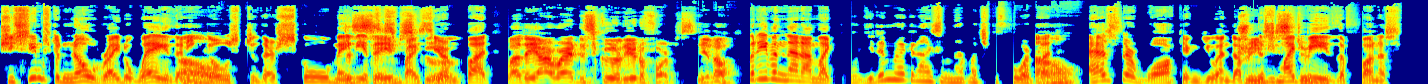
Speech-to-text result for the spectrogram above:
She seems to know right away that Oh. he goes to their school. Maybe The it's a same school. here, but Well, they are wearing the school uniforms, you know? but even then, I'm like, well, you didn't recognize him that much before. But oh. as they're walking, you end up. Dreamy this might be the funnest,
